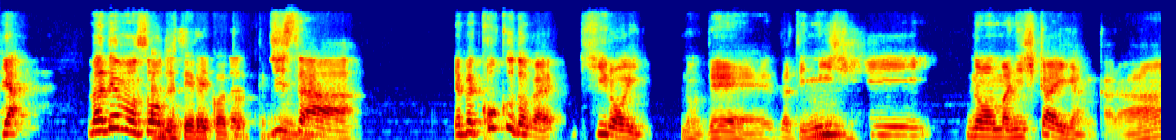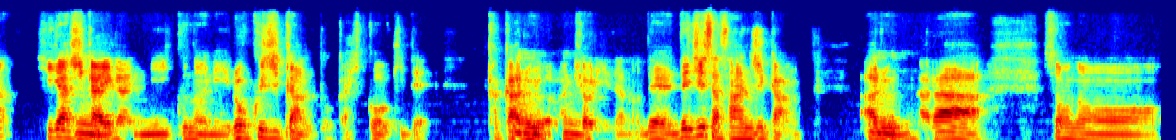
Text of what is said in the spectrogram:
いやまあでもそうですね。時差、やっぱり国土が広いのでだって西の、うん、まあ、西海岸から東海岸に行くのに6時間とか飛行機でかかるような距離なので、うん。うん、で時差3時間あるから、うん、その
